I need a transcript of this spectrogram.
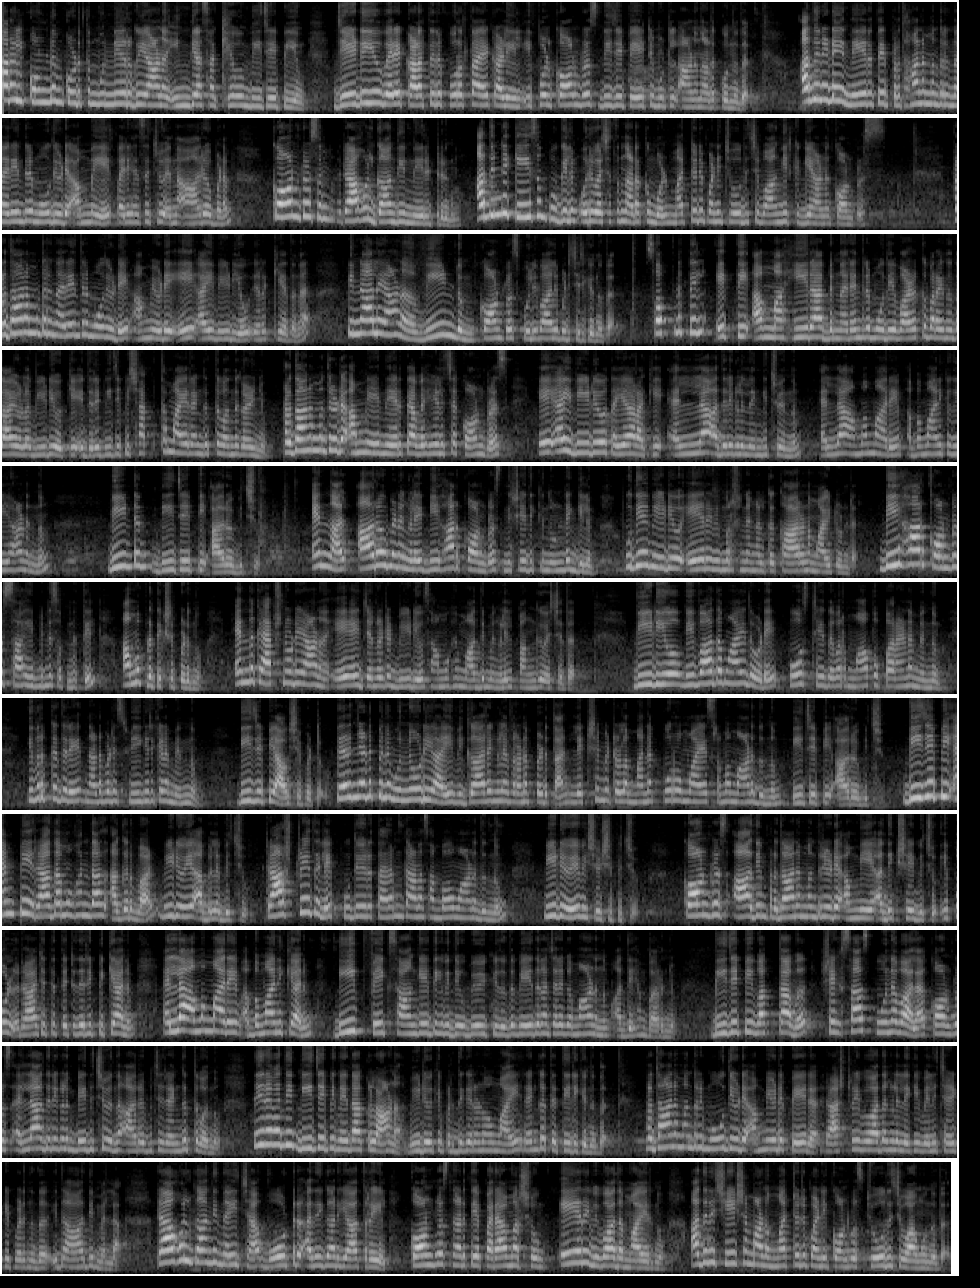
ബീഹാറിൽ കൊണ്ടും കൊടുത്തും മുന്നേറുകയാണ് ഇന്ത്യ സഖ്യവും ബി ജെ പിയും. ജെ ഡി യു വരെ കളത്തിന് പുറത്തായ കളിയിൽ ഇപ്പോൾ കോൺഗ്രസ് ബി ജെ പി ഏറ്റുമുട്ടൽ ആണ് നടക്കുന്നത്. അതിനിടെ നേരത്തെ പ്രധാനമന്ത്രി നരേന്ദ്രമോദിയുടെ അമ്മയെ പരിഹസിച്ചു എന്ന ആരോപണം കോൺഗ്രസും രാഹുൽ ഗാന്ധിയും നേരിട്ടിരുന്നു. അതിന്റെ കേസും പുകിലും ഒരു വശത്ത് നടക്കുമ്പോൾ മറ്റൊരു പണി ചോദിച്ചു വാങ്ങിയിരിക്കുകയാണ് കോൺഗ്രസ്. പ്രധാനമന്ത്രി നരേന്ദ്രമോദിയുടെ അമ്മയുടെ എ ഐ വീഡിയോ ഇറക്കിയതിന് പിന്നാലെയാണ് വീണ്ടും കോൺഗ്രസ് പുലിവാലി പിടിച്ചിരിക്കുന്നത്. സ്വപ്നത്തിൽ എത്തി അമ്മ ഹീരാബെൻ നരേന്ദ്രമോദിയെ വഴക്ക് പറയുന്നതായുള്ള വീഡിയോയ്ക്ക് എതിരെ ബി ജെ പി ശക്തമായ രംഗത്ത് വന്നു കഴിഞ്ഞു. പ്രധാനമന്ത്രിയുടെ അമ്മയെ നേരത്തെ അവഹേളിച്ച കോൺഗ്രസ് എ ഐ വീഡിയോ തയ്യാറാക്കി എല്ലാ അതിരുകളും ലംഘിച്ചുവെന്നും എല്ലാ അമ്മമാരെയും അപമാനിക്കുകയാണെന്നും വീണ്ടും ബി ആരോപിച്ചു. എന്നാൽ ആരോപണങ്ങളെ ബീഹാർ കോൺഗ്രസ് നിഷേധിക്കുന്നുണ്ടെങ്കിലും പുതിയ വീഡിയോ ഏറെ വിമർശനങ്ങൾക്ക് കാരണമായിട്ടുണ്ട്. ബീഹാർ കോൺഗ്രസ് സാഹിബിന്റെ സ്വപ്നത്തിൽ അമ്മ പ്രത്യക്ഷപ്പെടുന്നു. എന്ന ക്യാപ്ഷനോടെയാണ് എ ഐ ജനറേറ്റഡ് വീഡിയോ സാമൂഹ്യ മാധ്യമങ്ങളിൽ പങ്കുവച്ചത്. വീഡിയോ വിവാദമായതോടെ പോസ്റ്റ് ചെയ്തവർ മാപ്പ് പറയണമെന്നും ഇവർക്കെതിരെ നടപടി സ്വീകരിക്കണമെന്നും ബി ജെ പി ആവശ്യപ്പെട്ടു. തെരഞ്ഞെടുപ്പിന് മുന്നോടിയായി വികാരങ്ങളെ വ്രണപ്പെടുത്താൻ ലക്ഷ്യമിട്ടുള്ള മനഃപൂർവമായ ശ്രമമാണിതെന്നും ബി ജെ പി ആരോപിച്ചു. B J P M P Radhamohandas Agarwal വീഡിയോയെ അപലപിച്ചു. രാഷ്ട്രീയത്തിലെ പുതിയൊരു തരം താണ സംഭവമാണിതെന്നും വീഡിയോയെ വിശേഷിപ്പിച്ചു. കോൺഗ്രസ് ആദ്യം പ്രധാനമന്ത്രിയുടെ അമ്മയെ അധിക്ഷേപിച്ചു. ഇപ്പോൾ രാജ്യത്തെ തെറ്റിദ്ധരിപ്പിക്കാനും എല്ലാ അമ്മമാരെയും അപമാനിക്കാനും ഡീപ് ഫേക്ക് സാങ്കേതിക വിദ്യ ഉപയോഗിക്കുന്നത് വേദനാജനകമാണെന്നും അദ്ദേഹം പറഞ്ഞു. ബി ജെ പി വക്താവ് ഷെഹ്സാസ് പൂനവാല കോൺഗ്രസ് എല്ലാ അതിരുകളും ഭേദിച്ചുവെന്ന് ആരോപിച്ച് രംഗത്ത് വന്നു. നിരവധി ബി ജെ പി നേതാക്കളാണ് വീഡിയോയ്ക്ക് പ്രതികരണവുമായി രംഗത്തെത്തിയിരിക്കുന്നത്. പ്രധാനമന്ത്രി മോദിയുടെ അമ്മയുടെ പേര് രാഷ്ട്രീയ വിവാദങ്ങളിലേക്ക് വലിച്ചഴിക്കപ്പെടുന്നത് ഇത് ആദ്യമല്ല. രാഹുൽ ഗാന്ധി നയിച്ച വോട്ടർ അധികാർ യാത്രയിൽ കോൺഗ്രസ് നടത്തിയ പരാമർശവും ഏറെ വിവാദമായിരുന്നു. അതിനുശേഷമാണ് മറ്റൊരു പണി കോൺഗ്രസ് ചോദിച്ചു വാങ്ങുന്നത്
